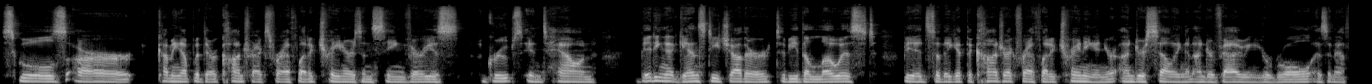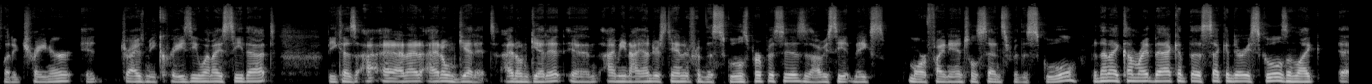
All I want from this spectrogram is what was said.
schools are coming up with their contracts for athletic trainers and seeing various groups in town bidding against each other to be the lowest bid so they get the contract for athletic training and you're underselling and undervaluing your role as an athletic trainer. It drives me crazy when i see that because I, and I, I don't get it i don't get it and i mean i understand it from the school's purposes and obviously it makes more financial sense for the school. But then I come right back at the secondary schools and like eh,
